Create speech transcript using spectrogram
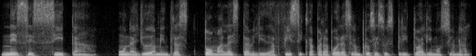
necesita una ayuda mientras toma la estabilidad física para poder hacer un proceso espiritual y emocional.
